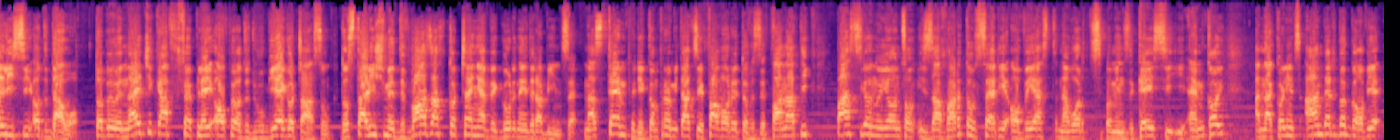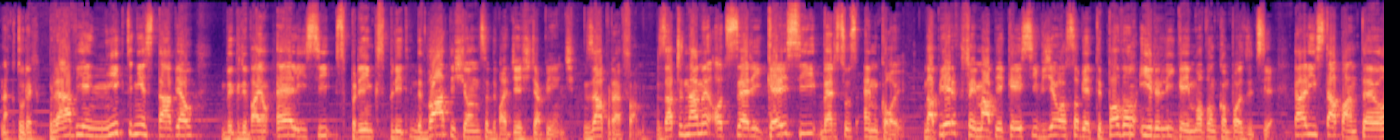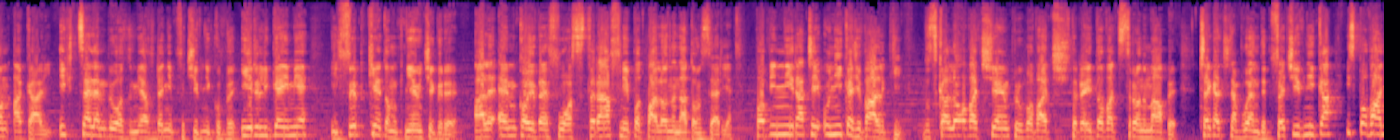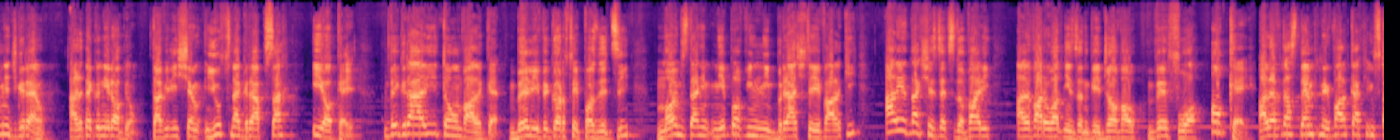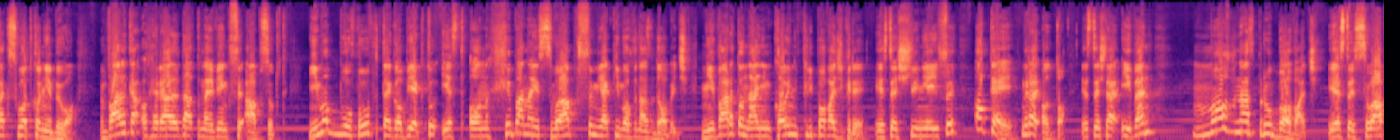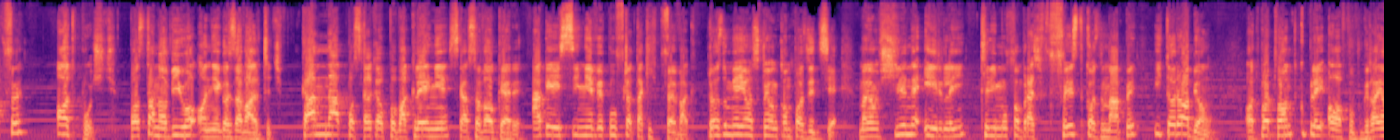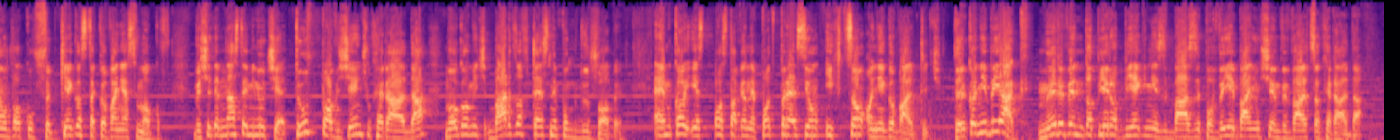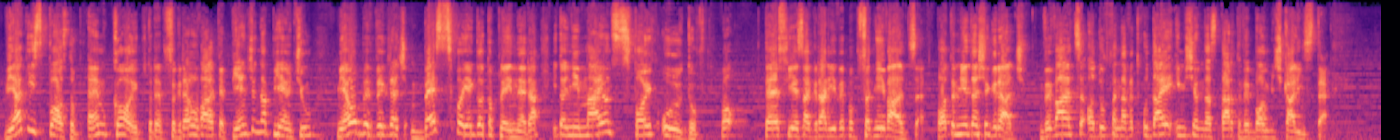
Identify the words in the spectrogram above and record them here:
LEC oddało. To były najciekawsze play-offy od długiego czasu. Dostaliśmy dwa zaskoczenia w górnej drabince. Następnie kompromitację faworytów z Fnatic, pasjonującą i zawartą serię o wyjazd na Worlds pomiędzy Casey i MKOI, a na koniec underdogowie, na których prawie nikt nie stawiał, wygrywają LEC Spring Split 2025. Zapraszam. Zaczynamy od serii Casey vs MKOI. Na pierwszej mapie Casey wzięło sobie typową early game'ową kompozycję. Kalista, Pantheon, Akali. Ich celem było zmiażdżenie przeciwników w early game'ie i szybkie domknięcie gry. Ale MKOI weszło strasznie podpalone na tą serię. Powinni raczej unikać walki, doskalować się, próbować tradeować strony mapy, czekać na błędy przeciwnika i spowalniać grę. Ale tego nie robią. Stawili się już na grapsach i okej. Wygrali tą walkę. Byli w gorszej pozycji. Moim zdaniem nie powinni brać tej walki, ale jednak się zdecydowali. Alvaro ładnie zengage'ował, wyszło, okej. Ale w następnych walkach już tak słodko nie było. Walka o Heralda to największy absurd. Mimo buffów tego obiektu jest on chyba najsłabszym jaki można zdobyć. Nie warto na nim coin flipować gry. Jesteś silniejszy? Okej, graj o to. Jesteś na event? Można spróbować. Jesteś słabszy? Odpuść. Postanowiło o niego zawalczyć. Kanna poskakał po baklenie, skasował Kerry. A KC nie wypuszcza takich przewag. Rozumieją swoją kompozycję. Mają silne early, czyli muszą brać wszystko z mapy i to robią. Od początku playoffów grają wokół szybkiego stakowania smoków. W 17 minucie, tuż po wzięciu Heralda, mogą mieć bardzo wczesny punkt duszowy. MKO jest postawione pod presją i chcą o niego walczyć. Tylko niby jak? Myrwin dopiero biegnie z bazy po wyjebaniu się w walce o Heralda. W jaki sposób MKOI, które przegrało walkę 5 na 5, miałoby wygrać bez swojego toplanera i to nie mając swoich ultów? Bo też je zagrali w poprzedniej walce. Potem nie da się grać. W walce o dufę nawet udaje im się na start wybombić Kalistę.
